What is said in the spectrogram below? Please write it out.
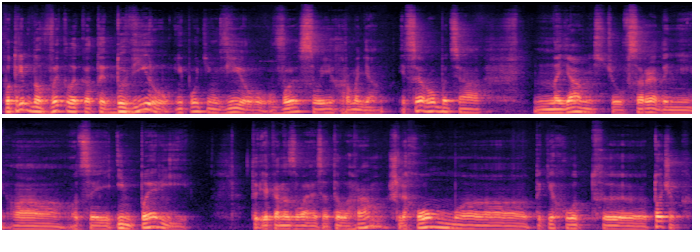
потрібно викликати довіру і потім віру в своїх громадян. І це робиться наявністю всередині оцеї імперії яка називається Телеграм, шляхом таких от е, точок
